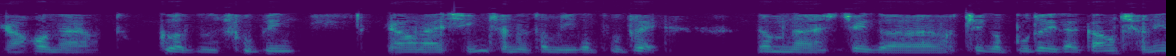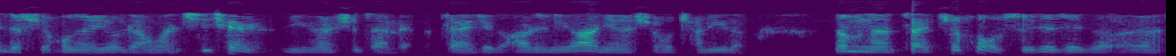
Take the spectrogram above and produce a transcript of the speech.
然后呢各自出兵，然后来形成的这么一个部队。那么呢，这个这个部队在刚成立的时候呢，有两万七千人，应该是在在这个二零零二年的时候成立的。那么呢，在之后随着这个呃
